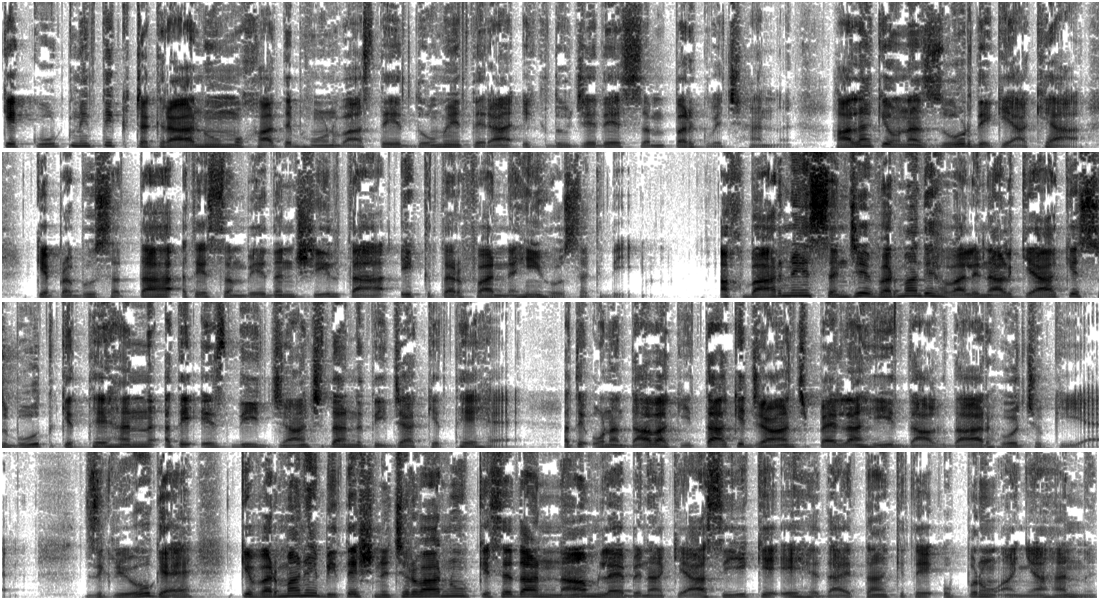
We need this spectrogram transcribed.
ਕਿ ਕੂਟਨੀਤਿਕ ਟਕਰਾਅ ਨੂੰ ਮੁਖਾਤਬ ਹੋਣ ਵਾਸਤੇ ਦੋਵੇਂ ਧਿਰਾਂ ਇੱਕ ਦੂਜੇ ਦੇ ਸੰਪਰਕ ਵਿੱਚ ਹਨ। ਹਾਲਾਂਕਿ ਉਹਨਾਂ ਜ਼ੋਰ ਦੇ ਕੇ ਆਖਿਆ ਕਿ ਪ੍ਰਭੂ ਸੱਤਾ ਅਤੇ ਸੰਵੇਦਨਸ਼ੀਲਤਾ ਇੱਕ ਤਰਫਾ ਨਹੀਂ ਹੋ ਸਕਦੀ। ਅਖਬਾਰ ਨੇ ਸੰਜੇ ਵਰਮਾ ਦੇ ਹਵਾਲੇ ਨਾਲ ਕਿਹਾ ਕਿ ਸਬੂਤ ਕਿੱਥੇ ਹਨ ਅਤੇ ਇਸ ਦੀ ਜਾਂਚ ਦਾ ਨਤੀਜਾ ਕਿੱਥੇ ਹੈ ਅਤੇ ਉਹਨਾਂ ਦਾਅਵਾ ਕੀਤਾ ਕਿ ਜਾਂਚ ਪਹਿਲਾਂ ਹੀ ਦਾਗਦਾਰ ਹੋ ਚੁੱਕੀ ਹੈ। ਜ਼ਿਕਰਯੋਗ ਹੈ ਕਿ ਵਰਮਾ ਨੇ ਬੀਤੇ ਸ਼ਨੀਚਰਵਾਰ ਨੂੰ ਕਿਸੇ ਦਾ ਨਾਮ ਲੈ ਬਿਨਾ ਕਿਹਾ ਸੀ ਕਿ ਇਹ ਹਦਾਇਤਾਂ ਕਿਤੇ ਉੱਪਰੋਂ ਆਈਆਂ ਹਨ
